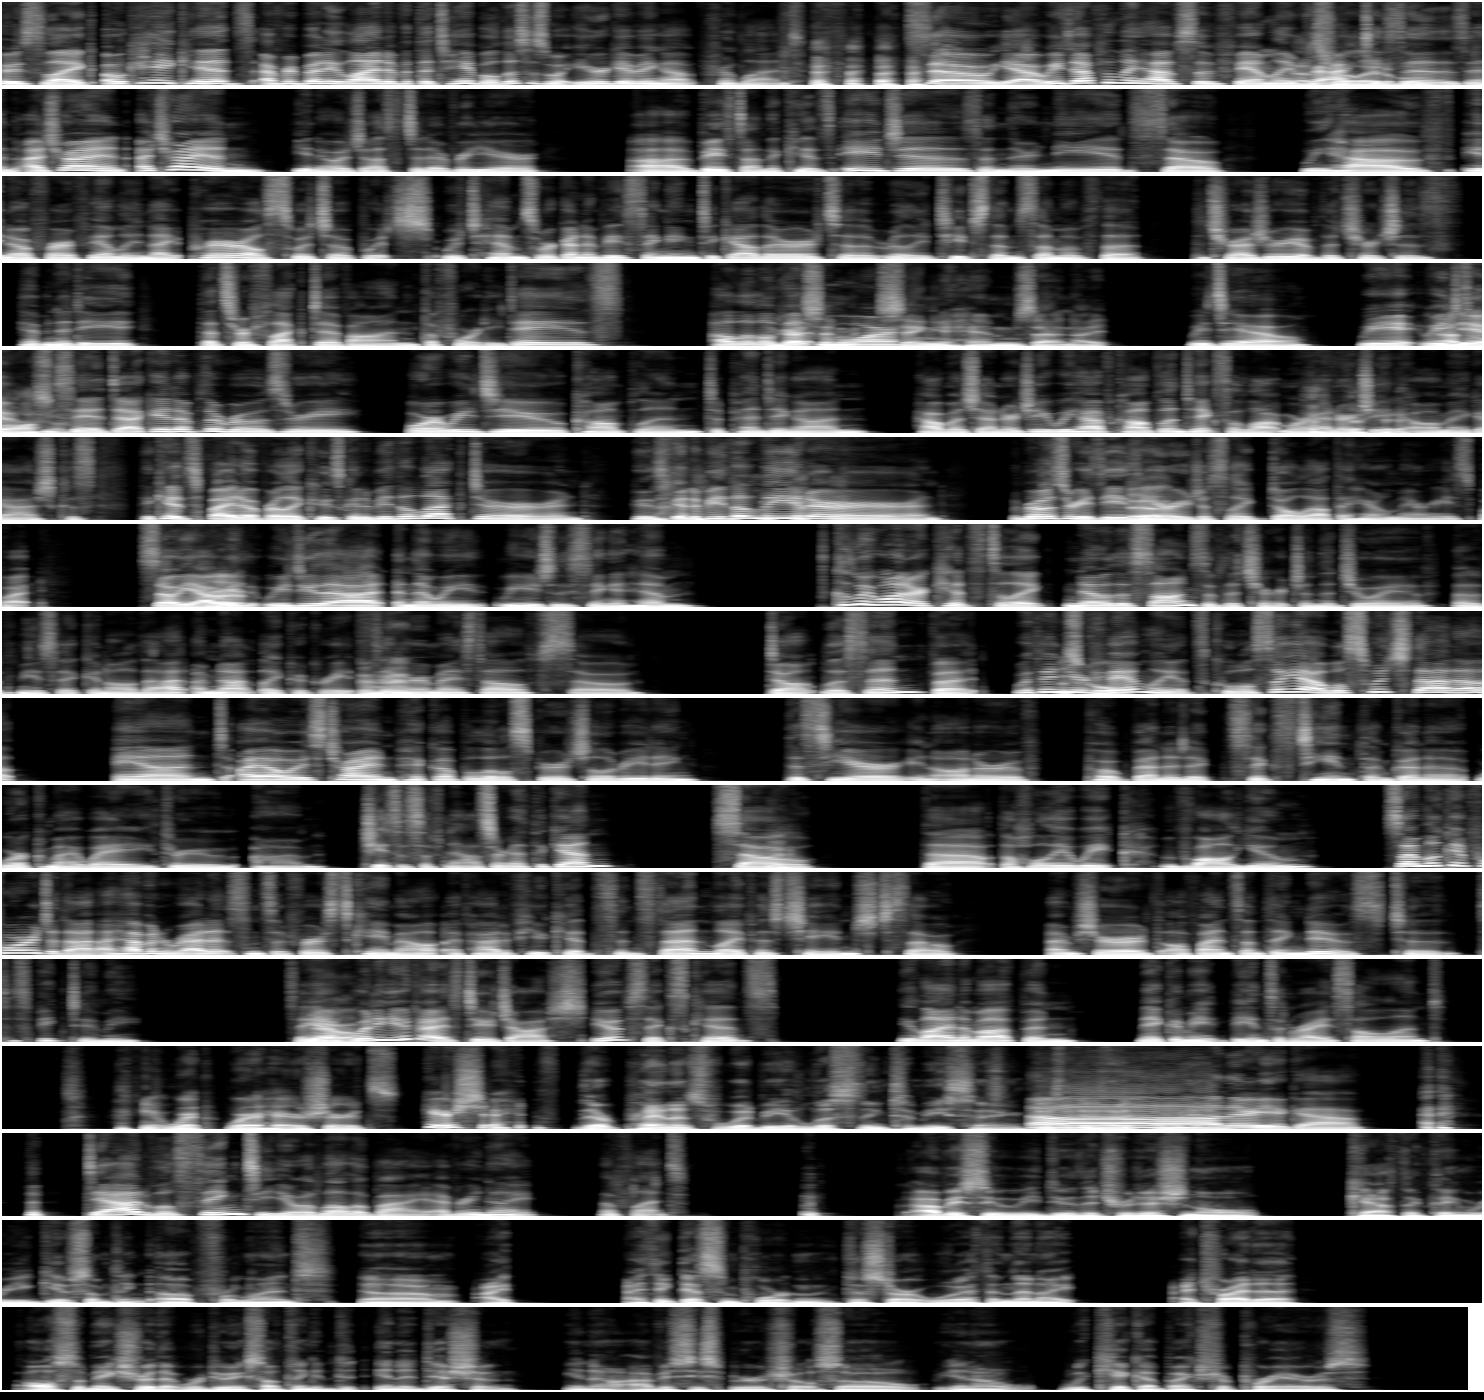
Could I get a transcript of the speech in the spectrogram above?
who's like, okay, kids, everybody line up at the table. This is what you're giving up for Lent. so yeah, we definitely have some family That's relatable. practices, and I try and I try and you know adjust it every year, uh, based on the kids' ages and their needs. So we have you know for our family night prayer, I'll switch up which which hymns we're going to be singing together to really teach them some of the the treasury of the church's hymnody that's reflective on the forty days. A little you guys bit more. sing hymns at night? We do. We we That's do. awesome. We say a decade of the rosary, or we do Compline, depending on how much energy we have. Compline takes a lot more energy. oh my gosh, because the kids fight over like who's going to be the lector and who's going to be the leader, and the rosary is easier. Yeah. You just like dole out the hail marys. But so yeah, Right. we we do that, and then we we usually sing a hymn because we want our kids to like know the songs of the church and the joy of of music and all that. I'm not like a great Mhm. singer myself, so don't listen, but within That's your cool. family, it's cool. So yeah, we'll switch that up. And I always try and pick up a little spiritual reading. This year, in honor of Pope Benedict XVI, I'm going to work my way through um, Jesus of Nazareth again. So the the Holy Week volume. So I'm looking forward to that. I haven't read it since it first came out. I've had a few kids since then. Life has changed, so I'm sure I'll find something new to to speak to me. So yeah, Yeah. what do you guys do, Josh? You have six kids. You line them up and make them eat beans and rice all Lent. wear, wear hair shirts. Hair shirts. Their parents would be listening to me sing. Oh, I mean, there you go. Dad will sing to you a lullaby every night of Lent. obviously we do the traditional Catholic thing where you give something up for Lent. Um, I I think that's important to start with, and then I I try to also make sure that we're doing something in- in addition. You know, obviously spiritual. So you know, we kick up extra prayers,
